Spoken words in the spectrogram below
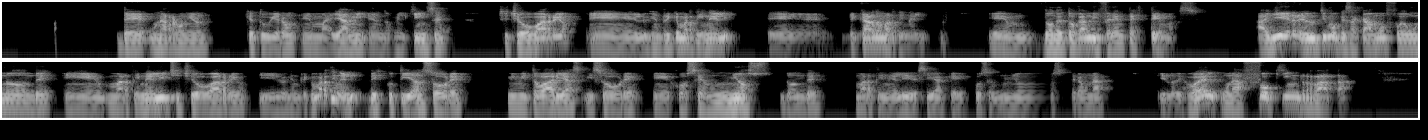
de una reunión que tuvieron en Miami en 2015. Chicho Barrio, eh, Luis Enrique Martinelli, Ricardo Martinelli, donde tocan diferentes temas. Ayer, el último que sacamos fue uno donde Martinelli, Chicho Barrio y Luis Enrique Martinelli discutían sobre Mimito Varias y sobre José Muñoz, donde Martinelli decía que José Muñoz era una, y lo dijo él, una fucking rata.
